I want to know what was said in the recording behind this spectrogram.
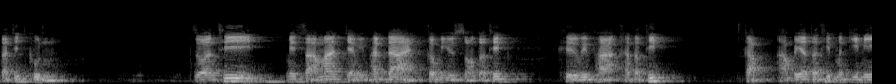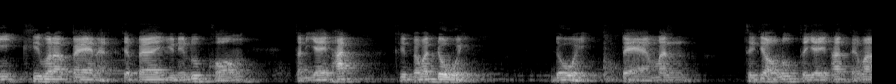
ตัดทิศคุณ ส่วนที่ไม่สามารถแจกวิพัฒน์ได้ก็มีอยู่สองตัดทิศคือวิภาคตัดทิศกับอัปยตัดทิศเมื่อกี้นี้ คือเวลาแปลน่ะจะแปลอยู่ในรูปของตัดยายพัฒน์คือแปลว่าโดย โดย แต่มันถึงจะออกรูปตัดยายพัฒน์แต่ว่า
